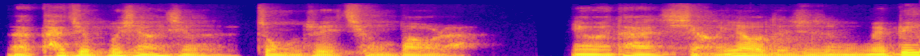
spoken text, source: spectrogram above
那他就不相信重罪轻报了，因为他想要的就是没病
